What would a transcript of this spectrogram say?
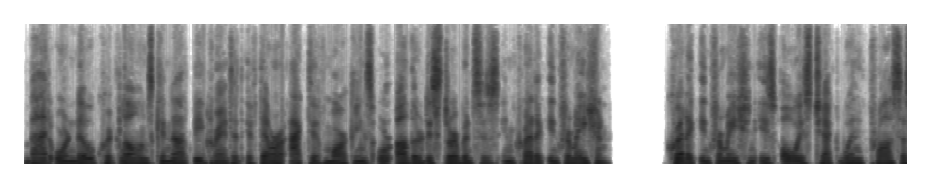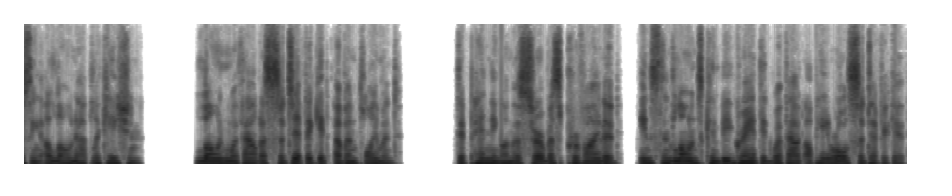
Bad or no quick loans cannot be granted if there are active markings or other disturbances in credit information. Credit information is always checked when processing a loan application. Loan without a certificate of employment. Depending on the service provided, instant loans can be granted without a payroll certificate.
